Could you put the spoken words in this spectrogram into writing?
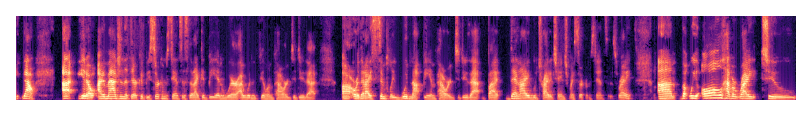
me. Now, I, you know, I imagine that there could be circumstances that I could be in where I wouldn't feel empowered to do that uh, or that I simply would not be empowered to do that. But then I would try to change my circumstances, right? Um, but we all have a right to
